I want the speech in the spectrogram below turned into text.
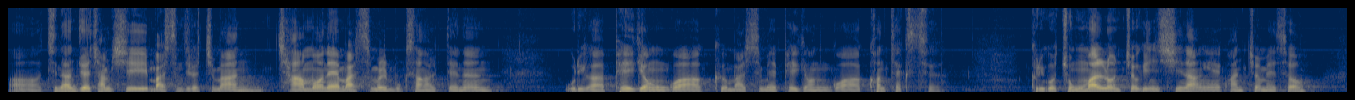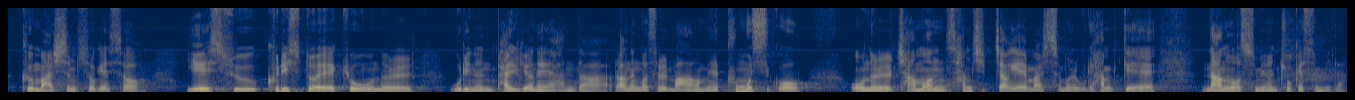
어, 지난주에 잠시 말씀드렸지만 잠언의 말씀을 묵상할 때는 우리가 배경과 그 말씀의 배경과 컨텍스트 그리고 종말론적인 신앙의 관점에서 그 말씀 속에서 예수 그리스도의 교훈을 우리는 발견해야 한다라는 것을 마음에 품으시고 오늘 잠언 30장의 말씀을 우리 함께 나누었으면 좋겠습니다.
